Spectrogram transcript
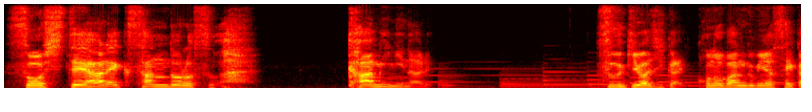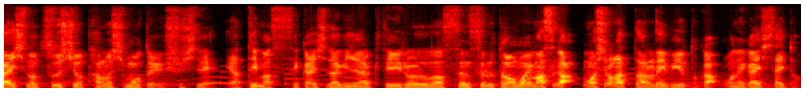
そしてアレクサンドロスは、神になる。続きは次回。この番組は世界史の通史を楽しもうという趣旨でやっています。世界史だけじゃなくて色々脱線するとは思いますが、面白かったらレビューとかお願いしたいと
